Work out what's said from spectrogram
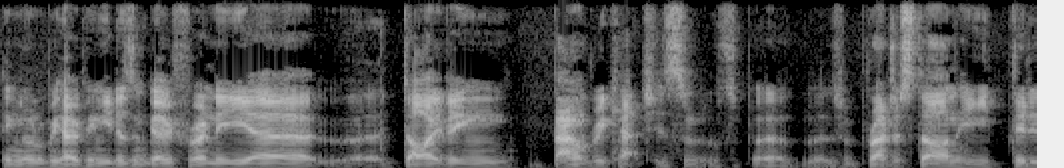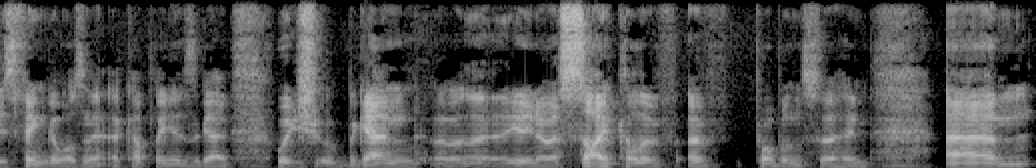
England will be hoping he doesn't go for any uh, diving boundary catches. Uh, Rajasthan, he did his finger, wasn't it, a couple of years ago, which began, uh, you know, a cycle of, of problems for him. Um,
